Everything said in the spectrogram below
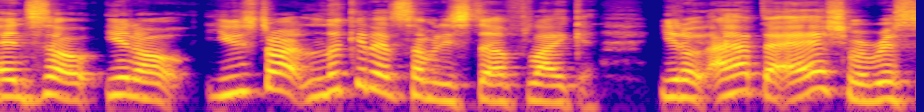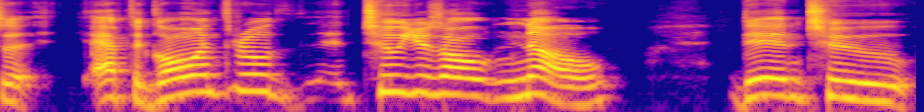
And so, you know, you start looking at some of these stuff like, you know, I have to ask you, Marissa, after going through two years old, no, then to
